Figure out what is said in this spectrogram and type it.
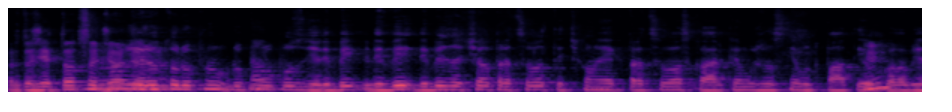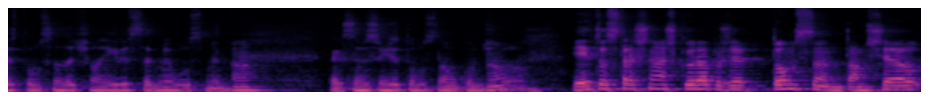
Protože to, co no, Jordan... No, to dupnul, dupnul no. pozdě. Kdyby, kdyby, kdyby, začal pracovat teď, jak pracoval s Clarkem už vlastně od pátého hmm? kola, protože s Thompson začal někdy v 7. 8. A tak si myslím, že Thompson ukončil. No. Je to strašná škoda, protože Thompson tam šel,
